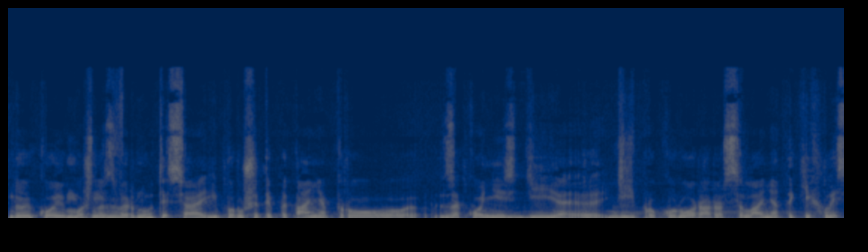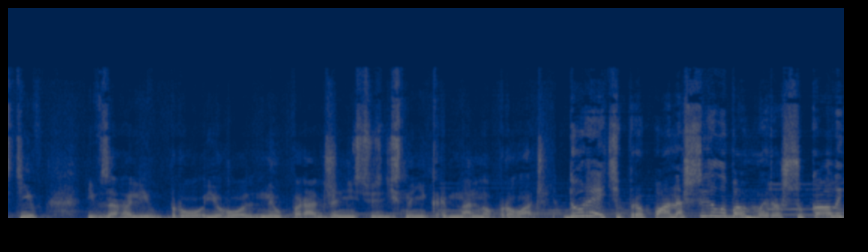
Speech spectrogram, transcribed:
до якої можна звернутися і порушити питання про законність дії, е, дій прокурора, розсилання таких листів і, взагалі, про його неупередженість у здійсненні кримінального провадження. До речі, про пана Шилова ми розшукали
